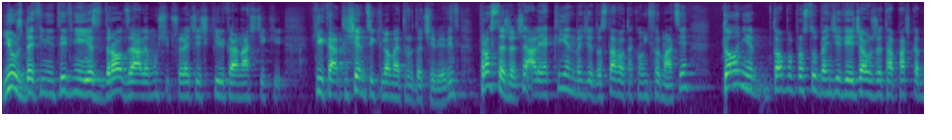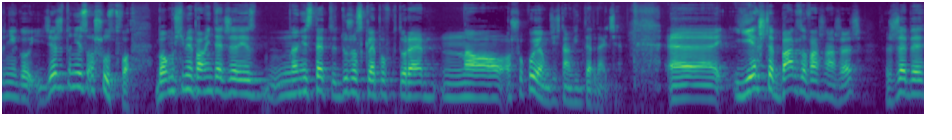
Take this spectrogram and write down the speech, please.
już definitywnie jest w drodze, ale musi przelecieć kilkanaście, kilka tysięcy kilometrów do ciebie. Więc proste rzeczy, ale jak klient będzie dostawał taką informację, to, nie, to po prostu będzie wiedział, że ta paczka do niego idzie, że to nie jest oszustwo. Bo musimy pamiętać, że jest no niestety dużo sklepów, które no, oszukują gdzieś tam w internecie. Eee, jeszcze bardzo ważna rzecz, żeby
